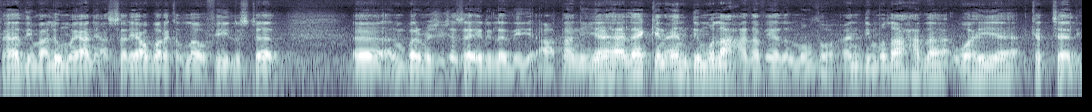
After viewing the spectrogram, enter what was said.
فهذه معلومة يعني على السريع وبارك الله فيه الأستاذ آه، المبرمج الجزائري الذي أعطاني إياها. لكن عندي ملاحظة في هذا الموضوع. عندي ملاحظة وهي كالتالي.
